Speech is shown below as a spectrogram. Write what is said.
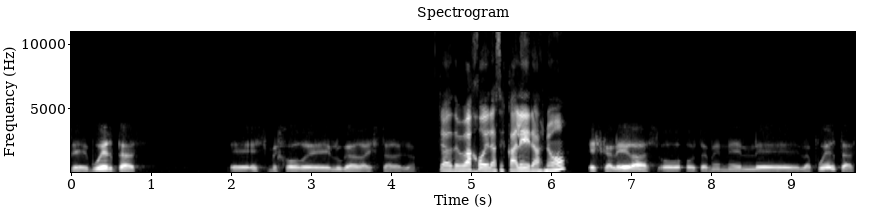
eh, huertas eh, es mejor eh, lugar a estar allá. Sea, debajo de las escaleras, ¿no? Escaleras o, o también el, las puertas,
